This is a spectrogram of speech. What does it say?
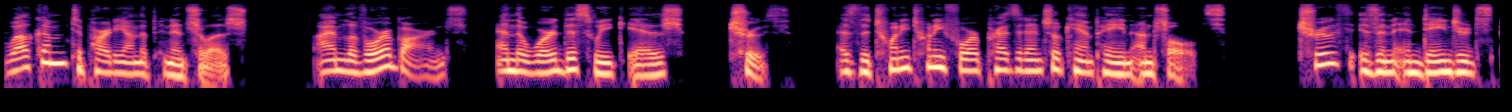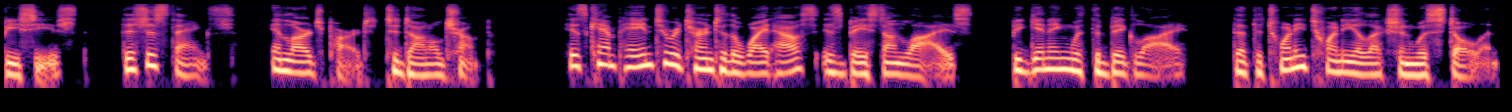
Welcome to Party on the Peninsulas. I'm Lavora Barnes, and the word this week is truth as the 2024 presidential campaign unfolds. Truth is an endangered species. This is thanks, in large part, to Donald Trump. His campaign to return to the White House is based on lies, beginning with the big lie that the 2020 election was stolen.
